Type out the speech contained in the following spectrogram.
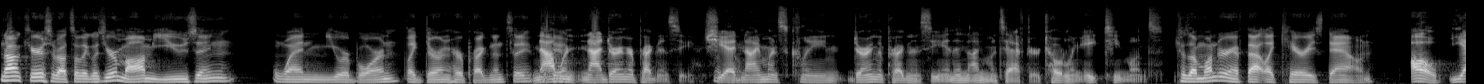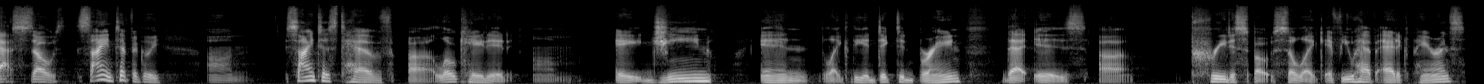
Now I'm curious about something. Was your mom using when you were born, like during her pregnancy? not when, not during her pregnancy. She had nine months clean during the pregnancy, and then nine months after, totaling eighteen months. Because I'm wondering if that like carries down. Oh, yes. So scientifically, um, scientists have uh, located um, a gene in like the addicted brain that is uh, predisposed. So, like, if you have addict parents,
